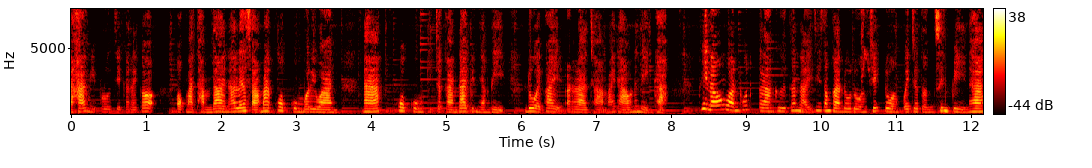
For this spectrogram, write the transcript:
นะคะ มีโปรเจกต์อะไรก็ออกมาทำได้นะ และสามารถควบคุมบริวารนะควบคุมกิจการได้เป็นอย่างดี ด้วยไพ่ราชาไม้เท้านั่นเองค่ะ พี่น้องวันพุธกลางคืนท่านไหนที่ต้องการดูดวงเช็คดวงไปจนถึงสิ้นปีนะคะ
